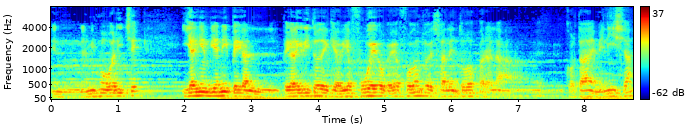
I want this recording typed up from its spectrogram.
el mismo boliche y alguien viene y pega el, pega el grito de que había fuego, que había fuego, entonces salen todos para la eh, cortada de Melilla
